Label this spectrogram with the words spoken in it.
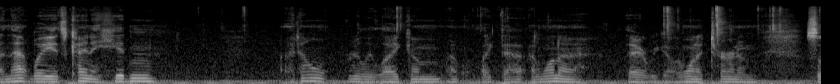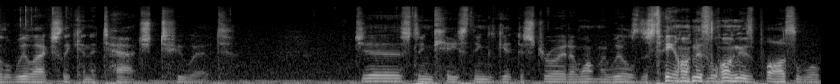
And that way it's kind of hidden. I don't really like them uh, like that. I want to, there we go, I want to turn them so the wheel actually can attach to it. Just in case things get destroyed, I want my wheels to stay on as long as possible.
